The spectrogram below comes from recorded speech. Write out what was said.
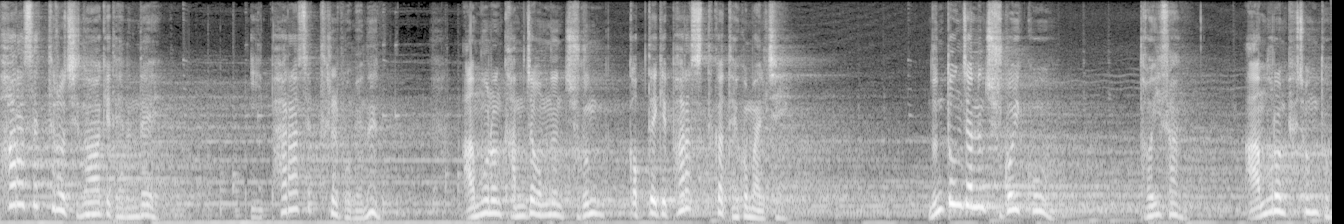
파라세트로 진화하게 되는데 이 파라세트를 보면은 아무런 감정 없는 죽은 껍데기 파라시트가 되고 말지. 눈동자는 죽어 있고 더 이상 아무런 표정도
